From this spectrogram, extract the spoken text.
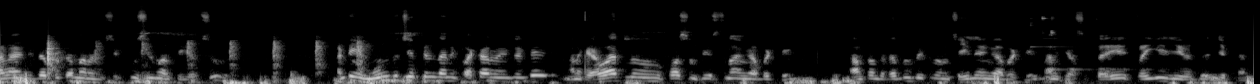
అలాంటి డబ్బుతో మనం ఎక్కువ సినిమాలు తీయవచ్చు అంటే ముందు చెప్పిన దాని ప్రకారం ఏంటంటే మనకి అవార్డులు కోసం తీస్తున్నాం కాబట్టి అంతంత డబ్బులు పెట్టి మనం చేయలేం కాబట్టి మనకి అసలు ట్రై ట్రై చేయొద్దు అని చెప్పాను.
